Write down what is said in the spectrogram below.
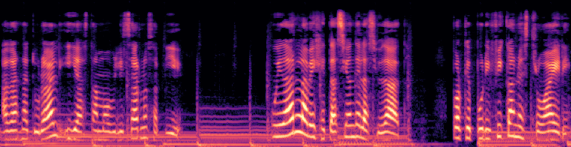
a gas natural y hasta movilizarnos a pie. Cuidar la vegetación de la ciudad, porque purifica nuestro aire,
